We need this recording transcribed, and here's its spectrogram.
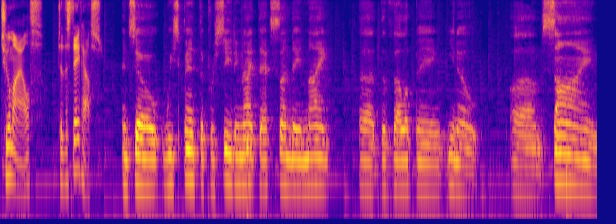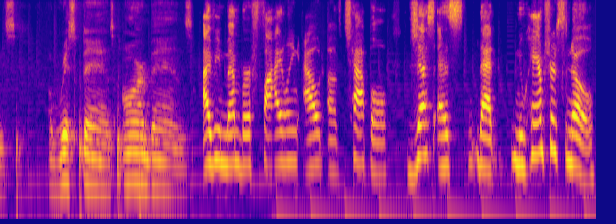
two miles to the State House. And so we spent the preceding night, that Sunday night, uh, developing, you know, um, signs, wristbands, armbands. I remember filing out of chapel just as that New Hampshire snow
